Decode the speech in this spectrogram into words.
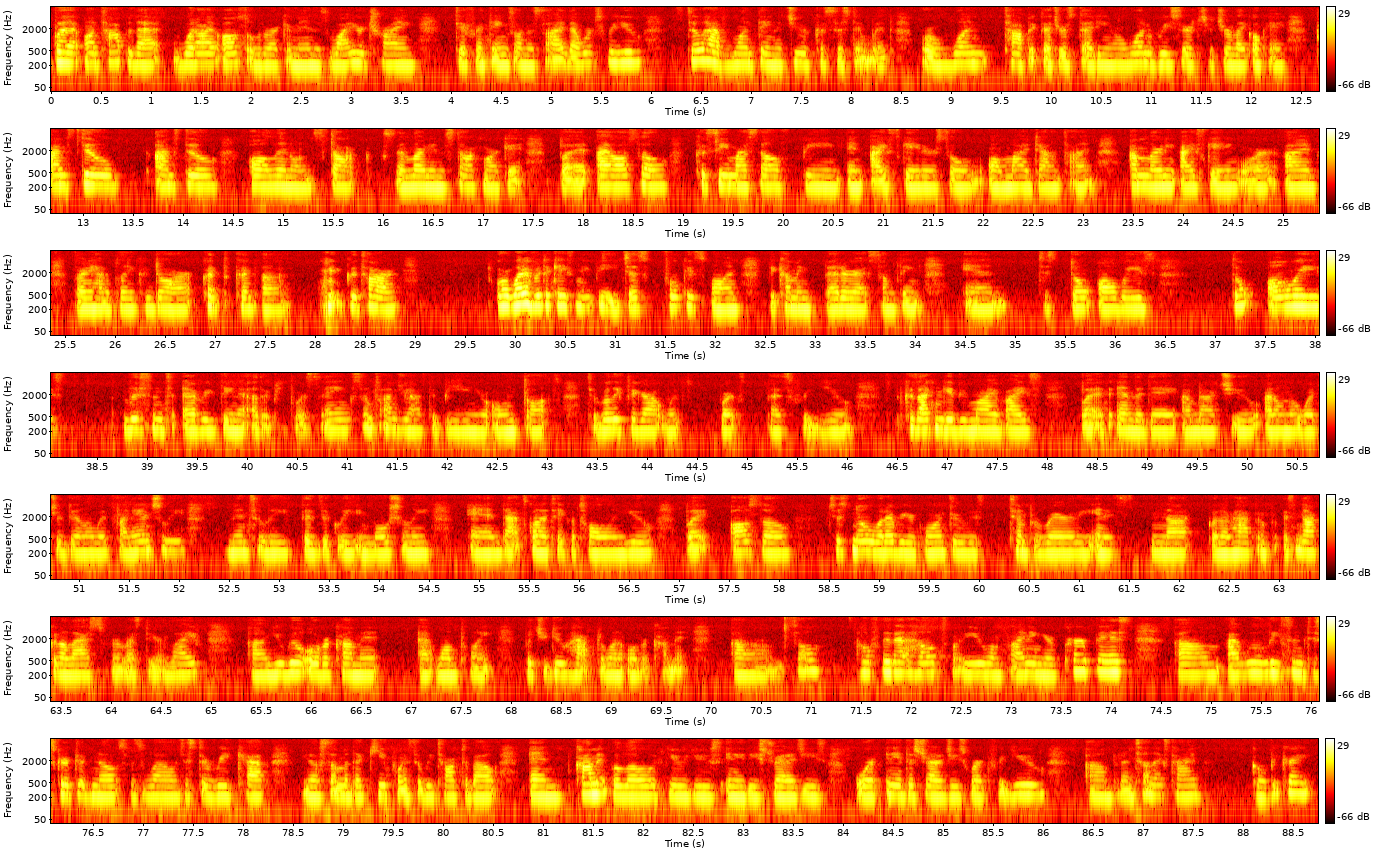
but on top of that what i also would recommend is while you're trying different things on the side that works for you still have one thing that you're consistent with or one topic that you're studying or one research that you're like okay i'm still i'm still all in on stocks and learning the stock market but I also could see myself being an ice skater. So on my downtime, I'm learning ice skating or I'm learning how to play guitar, uh, guitar, or whatever the case may be. Just focus on becoming better at something, and just don't always, don't always listen to everything that other people are saying. Sometimes you have to be in your own thoughts to really figure out what works best for you because I can give you my advice, but at the end of the day, I'm not you. I don't know what you're dealing with financially, mentally, physically, emotionally, and that's going to take a toll on you. But also, just know whatever you're going through is temporarily and it's not going to happen, it's not going to last for the rest of your life. Uh, you will overcome it at one point, but you do have to want to overcome it. Um, so, hopefully, that helps you on finding your purpose. Um, I will leave some descriptive notes as well, just to recap, you know, some of the key points that we talked about, and comment below if you use any of these strategies or if any of the strategies work for you. Um, but until next time, go be great.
